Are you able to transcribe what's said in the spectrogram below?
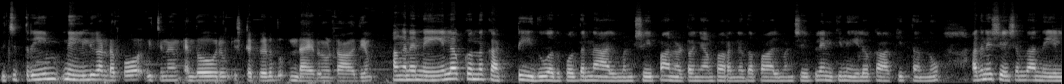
വിച്ച് ഇത്രയും നെയിൽ കണ്ടപ്പോൾ വിച്ചിന് എന്തോ ഒരു ഇഷ്ടക്കേട് ഉണ്ടായിരുന്നു കേട്ടോ ആദ്യം. അങ്ങനെ നെയിലൊക്കെ ഒന്ന് കട്ട് ചെയ്തു. അതുപോലെ തന്നെ ആൽമണ്ട് ഷേപ്പാണ് കേട്ടോ ഞാൻ പറഞ്ഞത്. അപ്പോൾ ആൽമണ്ട് ഷേപ്പിൽ എനിക്ക് നെയിലൊക്കെ ആക്കി തന്നു. അതിനുശേഷം ആ നെയിൽ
